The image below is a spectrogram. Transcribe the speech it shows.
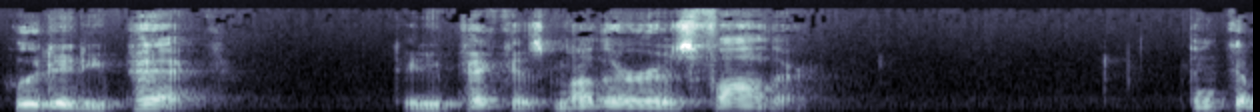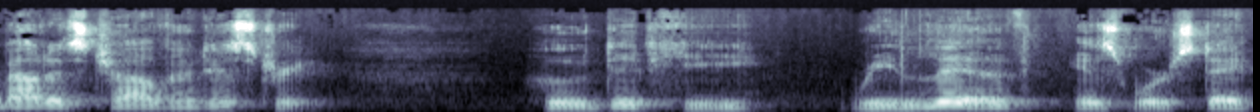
who did he pick? Did he pick his mother or his father? Think about his childhood history. Who did he relive his worst day?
